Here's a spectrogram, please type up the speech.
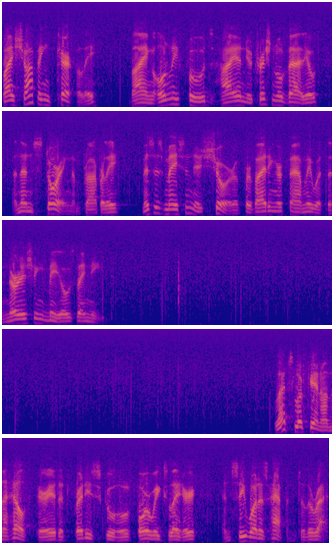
By shopping carefully, buying only foods high in nutritional value, and then storing them properly, Mrs. Mason is sure of providing her family with the nourishing meals they need. Let's look in on the health period at Freddie's school four weeks later and see what has happened to the rats.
